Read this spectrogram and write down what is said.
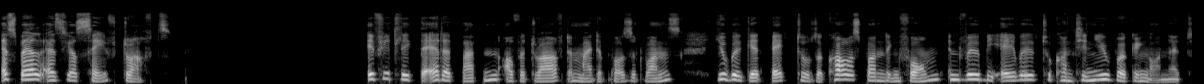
as well as your saved drafts. If you click the Edit button of a draft in My DepositOnce, you will get back to the corresponding form and will be able to continue working on it.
